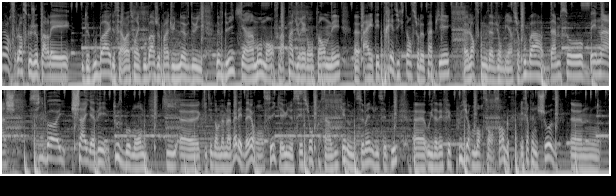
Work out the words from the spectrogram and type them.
L'heure, lorsque je parlais de Booba et de sa relation avec Booba, je parlais du 9 de I. 9 de I qui à un moment, ça n'a pas duré longtemps, mais euh, a été très existant sur le papier euh, lorsque nous avions bien sûr Booba, Damso, Benash, Seaboy, Shai, il y avait tout ce beau monde qui, euh, qui était dans le même label. Et d'ailleurs, on sait qu'il y a eu une session, je crois que c'est un week-end ou une semaine, je ne sais plus, où ils avaient fait plusieurs morceaux ensemble et certaines choses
